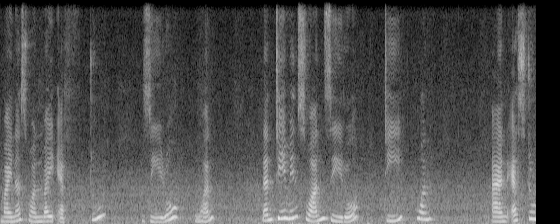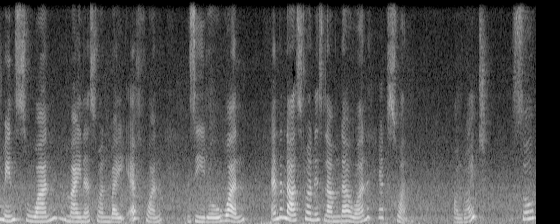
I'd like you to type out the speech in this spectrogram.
minus 1 by f2 0 1 then t means 1 0 t 1 and s2 means 1 minus 1 by f1 0 1 and the last one is lambda 1 x1 all right so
